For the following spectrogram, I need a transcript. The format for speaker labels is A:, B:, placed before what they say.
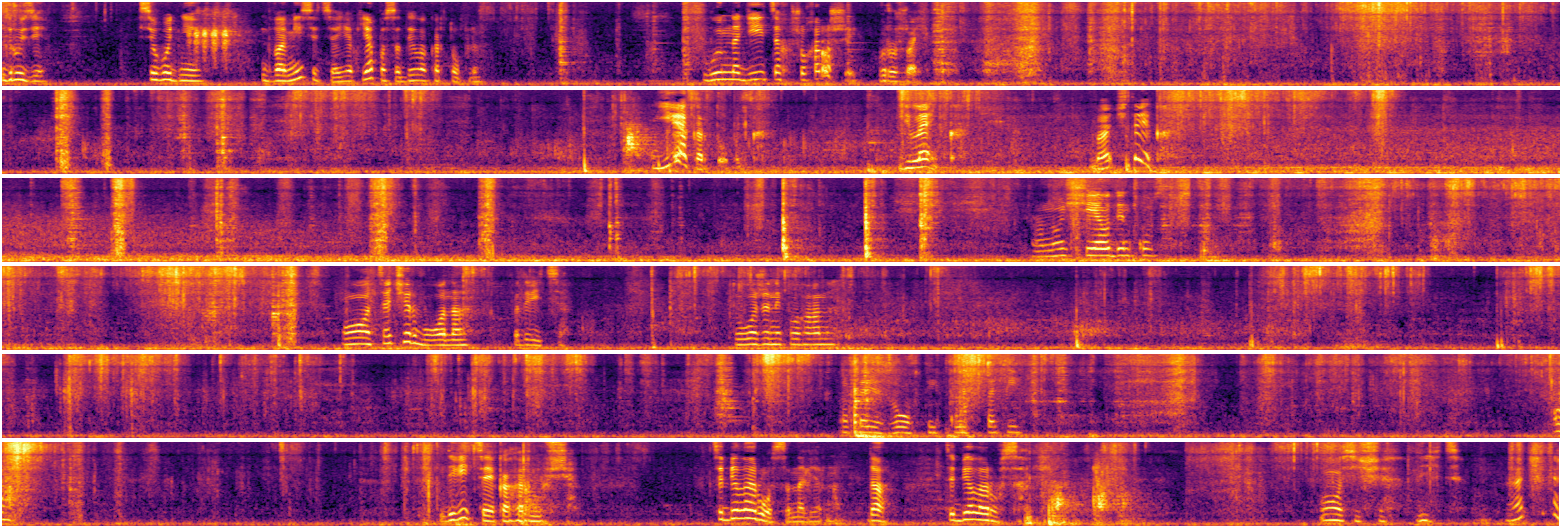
A: Друзі, сьогодні два місяці, як я посадила картоплю. Будемо надіятися, що хороший врожай. Є картопелька. Біленька. Бачите, яка? Ще один куст. О, це червона. Подивіться. Тоже непогано. Оце і жовтий куст такий. Дивіться, яка гарнюща. Це біла роса, напевно. Да, це біла роса. Ось іще, дивіться. Бачите?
